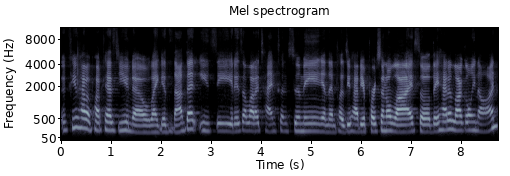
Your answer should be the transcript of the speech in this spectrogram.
if you have a podcast, you know, like it's not that easy. It is a lot of time consuming, and then plus you have your personal life. So they had a lot going on,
